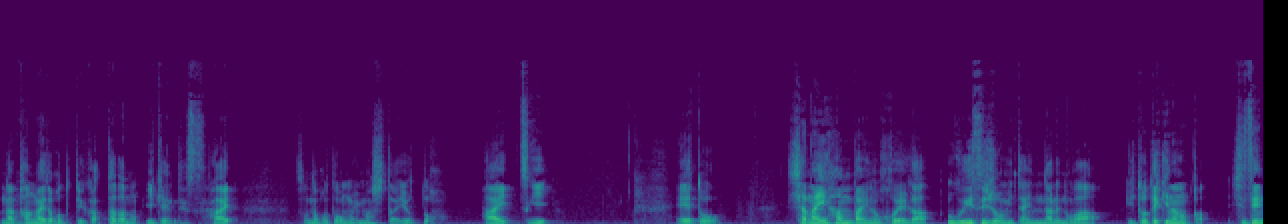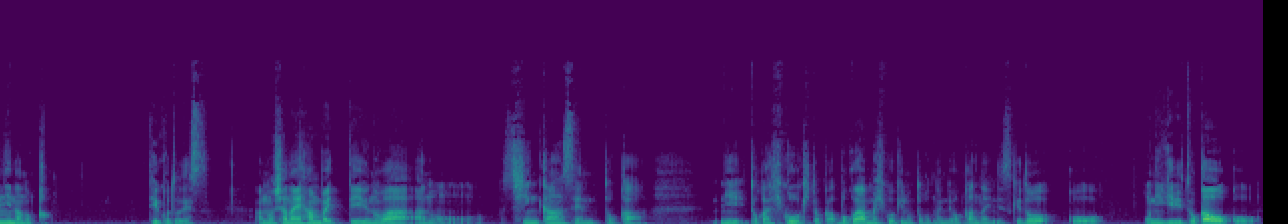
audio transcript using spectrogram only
な考えたことっていうかただの意見です。はい。そんなことを思いましたよと。はい次。えっ、ー、と社内販売の声がウグイス城みたいになるのは意図的なのか自然になのかっていうことです。あの車内販売っていうのはあの新幹線とかにとか飛行機とか僕はあんま飛行機乗ったことないんで分かんないんですけどこうおにぎりとかをこう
